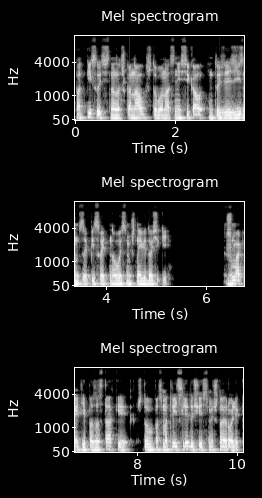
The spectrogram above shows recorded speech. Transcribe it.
Подписывайтесь на наш канал, чтобы у нас не иссякал энтузиазм записывать новые смешные видосики. Жмакайте по заставке, чтобы посмотреть следующий смешной ролик.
